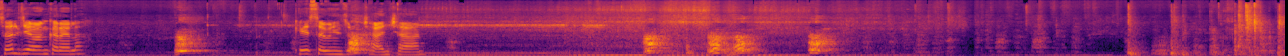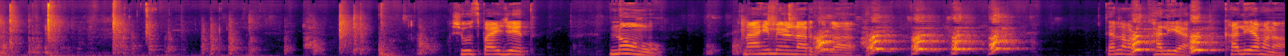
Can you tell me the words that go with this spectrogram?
चल जेवण करायला. केस विंचू छान छान. शूज पाहिजेत. नो नाही मिळणार तुला. त्याला म्हणा खाली या. खाली या म्हणा.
